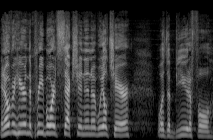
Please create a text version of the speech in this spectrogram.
And over here in the pre board section in a wheelchair was a beautiful,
